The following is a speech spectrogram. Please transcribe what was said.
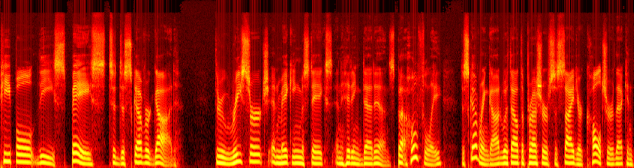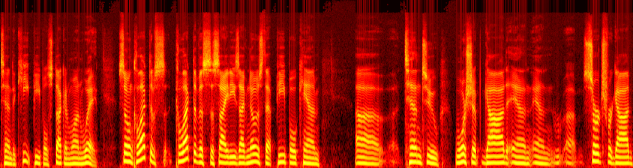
people the space to discover God through research and making mistakes and hitting dead ends. But hopefully, discovering God without the pressure of society or culture that can tend to keep people stuck in one way. So in collective collectivist societies, I've noticed that people can uh, tend to worship God and and uh, search for God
